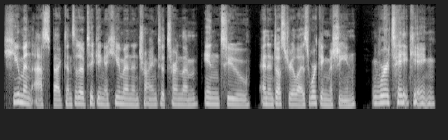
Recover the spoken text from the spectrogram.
human aspect instead of taking a human and trying to turn them into an industrialized working machine. We're taking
